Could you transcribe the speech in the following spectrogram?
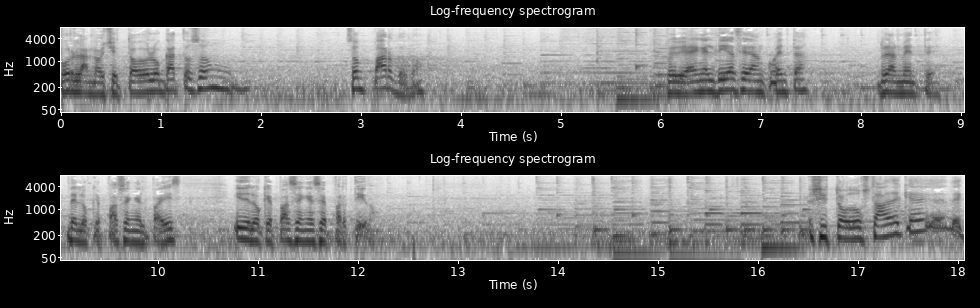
por la noche todos los gatos son, son pardos, ¿no? Pero ya en el día se dan cuenta realmente de lo que pasa en el país y de lo que pasa en ese partido. Si todo está de que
